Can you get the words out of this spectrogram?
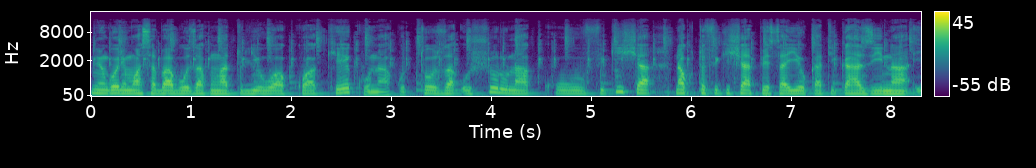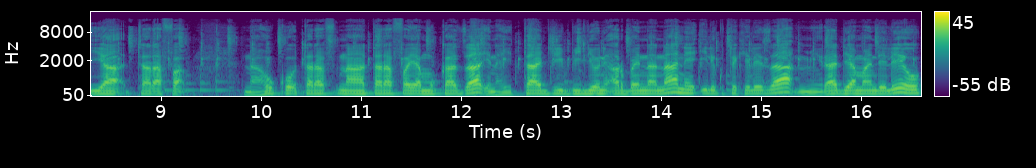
Miongoni mwa sababu za kungatuliwa kwake kuna kutoza ushuru na kufikisha na kutofikisha pesa hiyo katika hazina ya tarafa na huko taraf, na tarafa ya Mukaza inahitaji bilioni 48 ili kutekeleza miradi ya maendeleo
